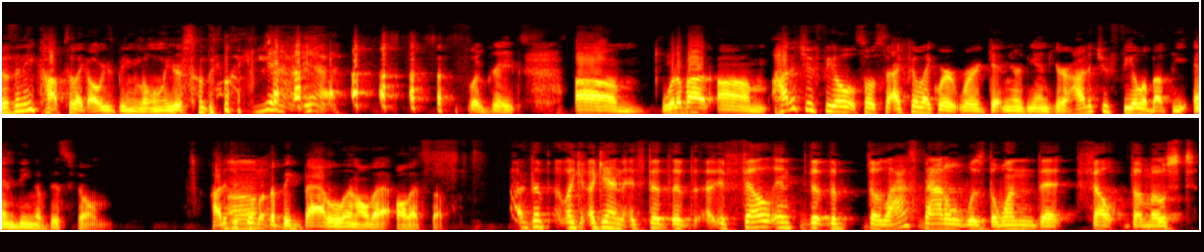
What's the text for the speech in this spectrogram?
Doesn't he cop to like always being lonely or something like Yeah, yeah. so great. Um, what about um? How did you feel? So, so I feel like we're we're getting near the end here. How did you feel about the ending of this film? How did you feel Um, about the big battle and all that all that stuff? The like again it's the, the the it fell in the the the last battle was the one that felt the most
